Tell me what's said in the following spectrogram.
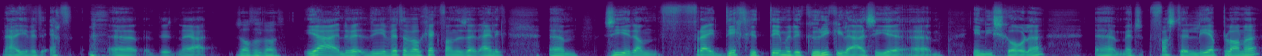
nou, je werd echt. dus, nou ja, is altijd wat. ja, en je werd er wel gek van. Dus uiteindelijk ehm, zie je dan vrij dichtgetimmerde curricula zie je, ehm, in die scholen. Eh, met vaste leerplannen.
